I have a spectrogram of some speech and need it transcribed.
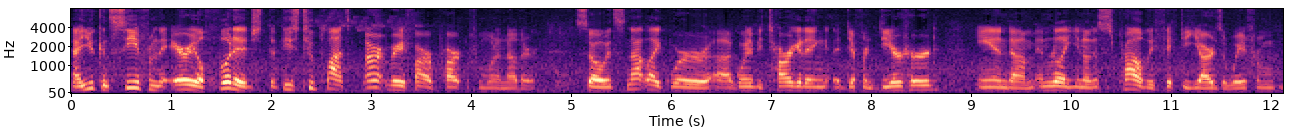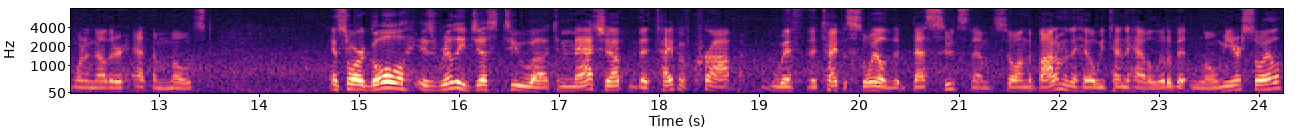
Now you can see from the aerial footage that these two plots aren't very far apart from one another. So it's not like we're uh, going to be targeting a different deer herd and, um, and really, you know, this is probably 50 yards away from one another at the most. And so our goal is really just to, uh, to match up the type of crop with the type of soil that best suits them. So on the bottom of the hill we tend to have a little bit loamier soil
